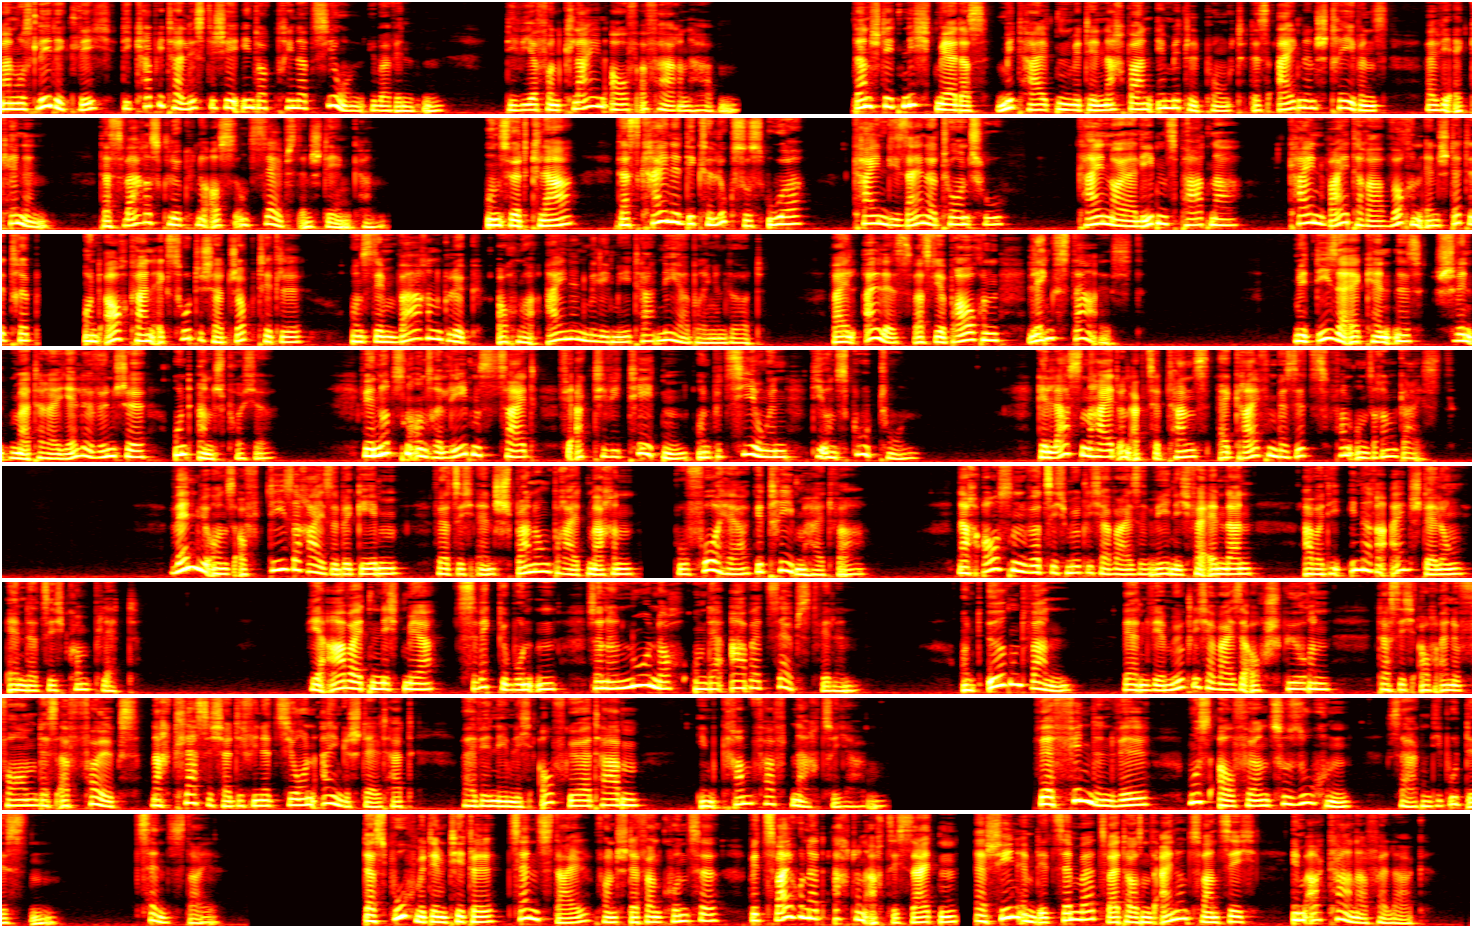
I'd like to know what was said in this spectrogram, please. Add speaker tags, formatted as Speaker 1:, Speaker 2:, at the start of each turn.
Speaker 1: Man muss lediglich die kapitalistische Indoktrination überwinden, die wir von klein auf erfahren haben. Dann steht nicht mehr das Mithalten mit den Nachbarn im Mittelpunkt des eigenen Strebens, weil wir erkennen, dass wahres Glück nur aus uns selbst entstehen kann. Uns wird klar, dass keine dicke Luxusuhr, kein Designer-Turnschuh, kein neuer Lebenspartner, kein weiterer Wochenendstädtetrip und auch kein exotischer Jobtitel uns dem wahren Glück auch nur einen Millimeter näher bringen wird, weil alles, was wir brauchen, längst da ist. Mit dieser Erkenntnis schwinden materielle Wünsche und Ansprüche. Wir nutzen unsere Lebenszeit für Aktivitäten und Beziehungen, die uns gut tun. Gelassenheit und Akzeptanz ergreifen Besitz von unserem Geist. Wenn wir uns auf diese Reise begeben, wird sich Entspannung breit machen, wo vorher Getriebenheit war. Nach außen wird sich möglicherweise wenig verändern, aber die innere Einstellung ändert sich komplett. Wir arbeiten nicht mehr zweckgebunden, sondern nur noch um der Arbeit selbst willen. Und irgendwann werden wir möglicherweise auch spüren, dass sich auch eine Form des Erfolgs nach klassischer Definition eingestellt hat, weil wir nämlich aufgehört haben, ihm krampfhaft nachzujagen. Wer finden will, muss aufhören zu suchen, sagen die Buddhisten. Zen-Style. Das Buch mit dem Titel Zen-Style von Stefan Kunze mit 288 Seiten erschien im Dezember 2021 im Arcana Verlag.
